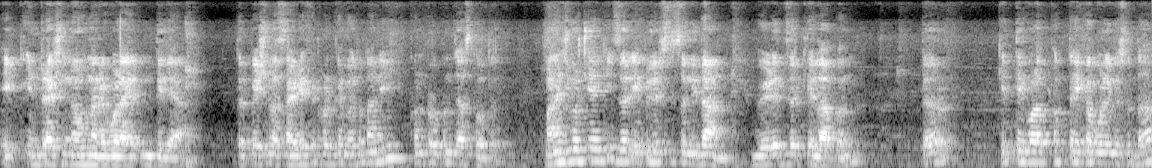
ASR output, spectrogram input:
एक इंटरॅक्शन न होणाऱ्या गोळ्या दिल्या तर पेशंटला साईड इफेक्ट पण कमी होतात आणि कंट्रोल पण जास्त होतं म्हणायची गोष्ट आहे की जर एपिलेप्सीचं निदान वेळेत जर केलं आपण तर कित्येक वेळा फक्त एका गोळीने सुद्धा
